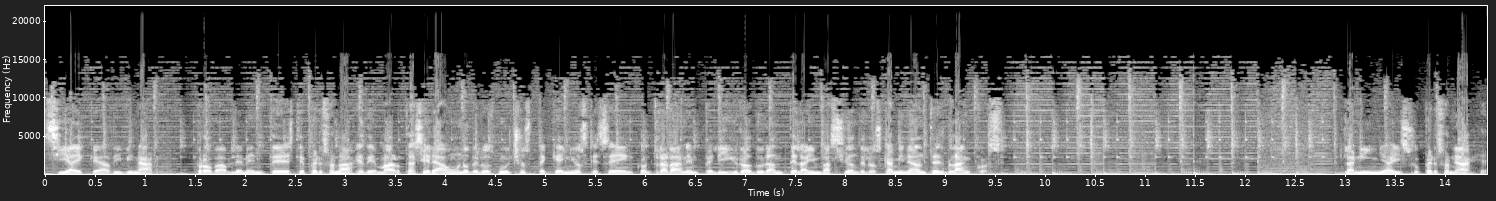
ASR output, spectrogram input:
si hay que adivinar, probablemente este personaje de Marta será uno de los muchos pequeños que se encontrarán en peligro durante la invasión de los caminantes blancos. La niña y su personaje.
